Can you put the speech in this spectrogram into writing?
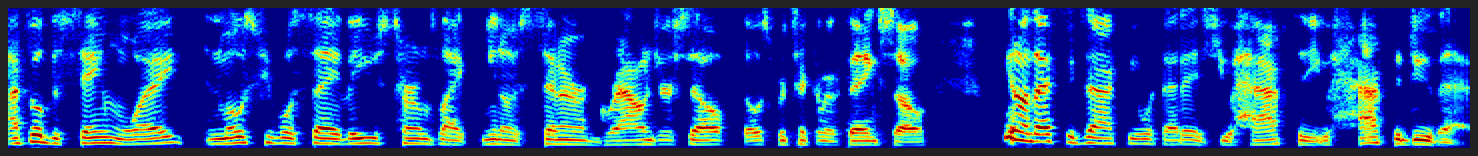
I feel the same way. And most people say they use terms like, you know, center, ground yourself, those particular things. So, you know, that's exactly what that is. You have to, you have to do that.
